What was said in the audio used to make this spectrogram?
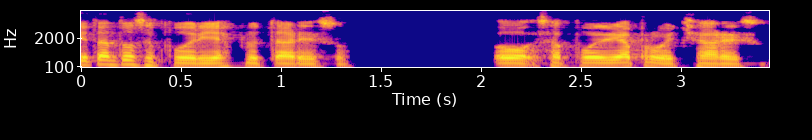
¿Qué tanto se podría explotar eso? O se podría aprovechar eso.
